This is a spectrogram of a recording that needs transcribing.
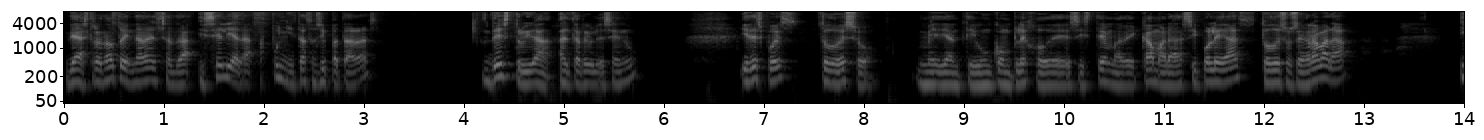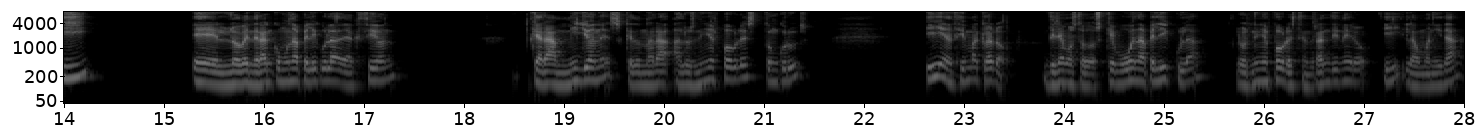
de- astronauta y nada, él saldrá y se liará a puñetazos y patadas, destruirá al terrible Senu y después todo eso, mediante un complejo de sistema de cámaras y poleas, todo eso se grabará y eh, lo venderán como una película de acción que hará millones, que donará a los niños pobres, Tom Cruise. Y encima, claro, diremos todos, qué buena película, los niños pobres tendrán dinero y la humanidad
